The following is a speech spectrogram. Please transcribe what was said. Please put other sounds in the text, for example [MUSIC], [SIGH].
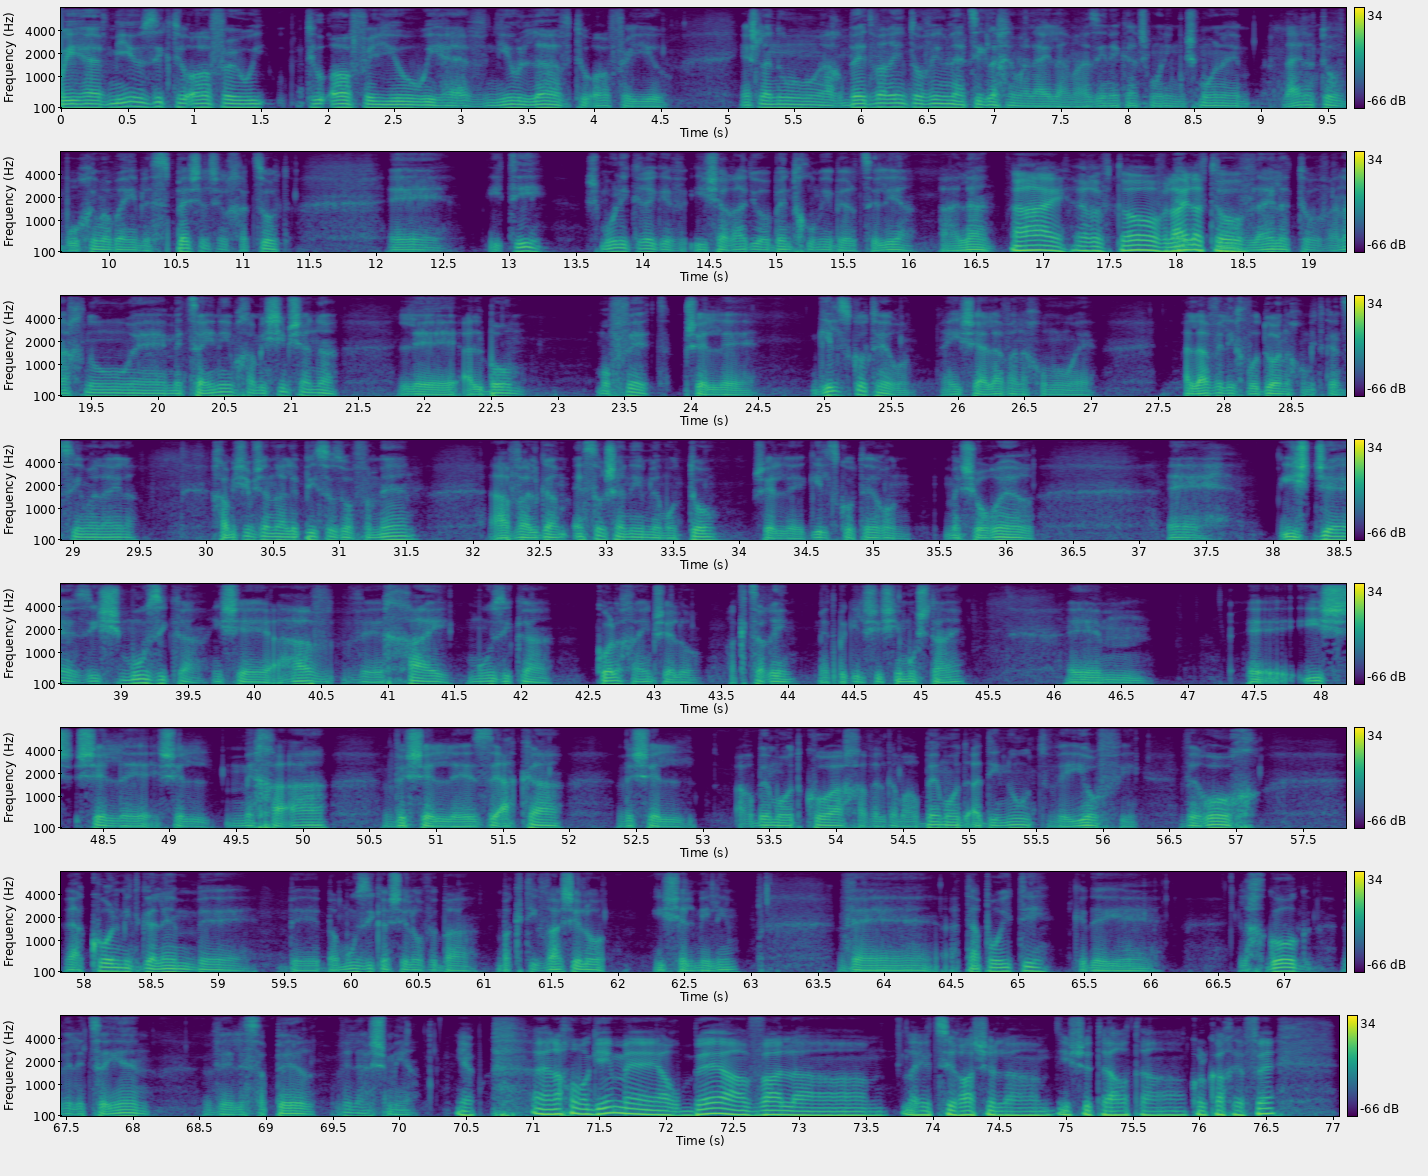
We have music to offer, to offer you, we have new love to offer you. יש לנו הרבה דברים טובים להציג לכם הלילה, מאזיני כאן 88. לילה טוב, ברוכים הבאים לספיישל של חצות. אה, איתי, שמוליק רגב, איש הרדיו הבינתחומי בהרצליה. אהלן. היי, ערב טוב, לילה טוב. טוב. לילה טוב. אנחנו אה, מציינים 50 שנה לאלבום מופת של אה, גיל סקוט הרון, האיש שעליו אנחנו, אה, עליו ולכבודו אנחנו מתכנסים הלילה. 50 שנה ל-Pieces of a Man, אבל גם עשר שנים למותו של אה, גיל סקוטרון, משורר, אה, איש ג'אז, איש מוזיקה, איש שאהב וחי מוזיקה כל החיים שלו, הקצרים, מת בגיל 62. אה, אה, איש של, אה, של מחאה ושל אה, זעקה ושל הרבה מאוד כוח, אבל גם הרבה מאוד עדינות ויופי ורוך, והכל מתגלם. במוזיקה שלו ובכתיבה שלו היא של מילים. ואתה פה איתי כדי uh, לחגוג ולציין ולספר ולהשמיע. יפ. Yep. אנחנו מגיעים uh, הרבה אהבה ל... ליצירה של האיש שתיארת כל כך יפה.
